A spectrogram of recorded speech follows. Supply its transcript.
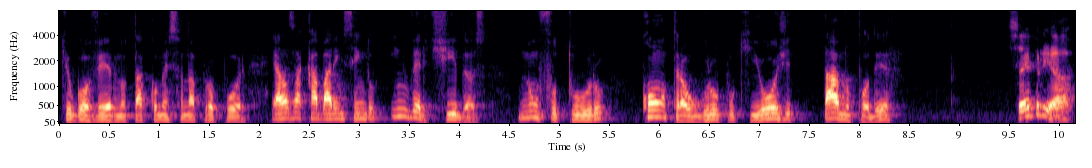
que o governo está começando a propor, elas acabarem sendo invertidas num futuro contra o grupo que hoje está no poder? Sempre há.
